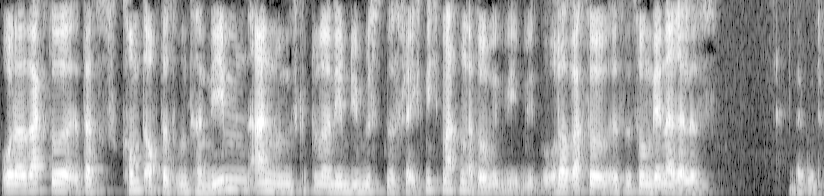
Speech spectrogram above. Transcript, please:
Oder sagst du, das kommt auf das Unternehmen an und es gibt Unternehmen, die müssten das vielleicht nicht machen? Also wie, oder sagst du, es ist so ein generelles Na gut,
